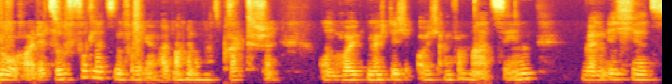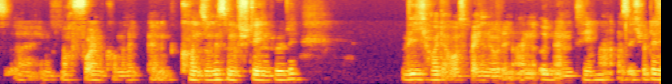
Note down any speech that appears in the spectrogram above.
Leute zur vorletzten Folge. Heute machen wir noch mal das Praktische. Und heute möchte ich euch einfach mal erzählen, wenn ich jetzt äh, noch voll im Kommun äh, Konsumismus stehen würde, wie ich heute ausbrechen würde in einem, irgendeinem Thema. Also ich würde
